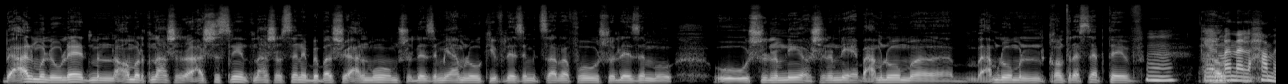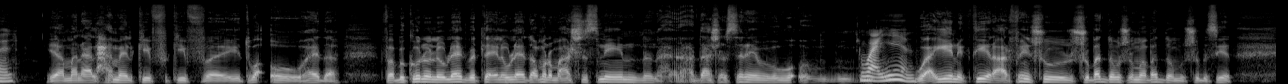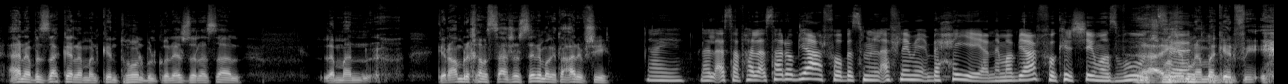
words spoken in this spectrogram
بيعلموا الأولاد من عمر 12 10 سنين 12 سنة ببلشوا يعلموهم شو لازم يعملوا كيف لازم يتصرفوا شو لازم و- وشو المنيح وشو المنيح بعملوهم آه، بعملوهم الكونتراسبتيف. يعني منع الحمل يا منع الحمل كيف كيف يتوقوا وهذا فبكونوا الأولاد بتلاقي الأولاد عمرهم 10 سنين 11 سنة واعيين. واعيين كتير عارفين شو شو بدهم وشو ما بدهم وشو بصير. أنا بتذكر لما كنت هون بالكوليج دراسال لما كان عمري 15 سنة ما كنت عارف شيء أي للأسف. هلأ صاروا بيعرفوا بس من الأفلام الإباحية يعني ما بيعرفوا كل شيء مزبوط. ايامنا ما كان في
